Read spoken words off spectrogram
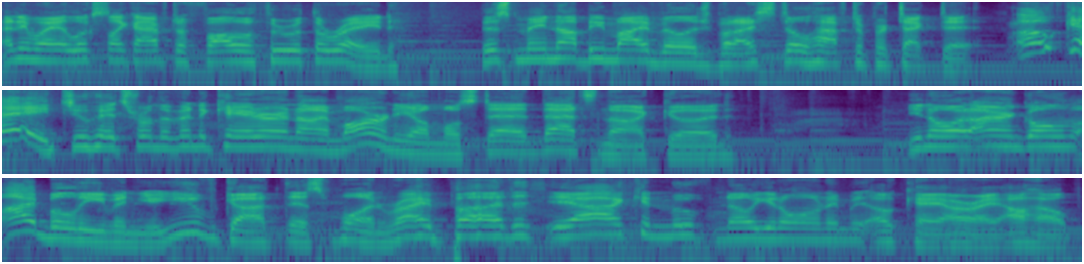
Anyway, it looks like I have to follow through with the raid. This may not be my village, but I still have to protect it. Okay, two hits from the Vindicator and I'm already almost dead. That's not good. You know what, Iron Golem? I believe in you. You've got this one, right, bud? Yeah, I can move. No, you don't want to. Okay, all right, I'll help.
